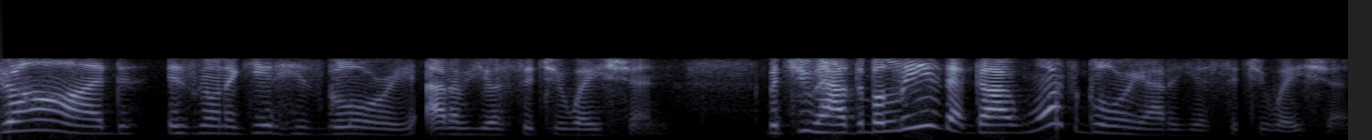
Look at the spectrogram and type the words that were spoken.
God is going to get his glory out of your situation. But you have to believe that God wants glory out of your situation.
